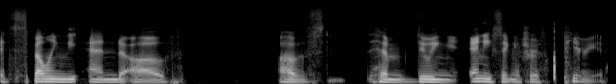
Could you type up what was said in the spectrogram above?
it's spelling the end of of him doing any signatures period.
